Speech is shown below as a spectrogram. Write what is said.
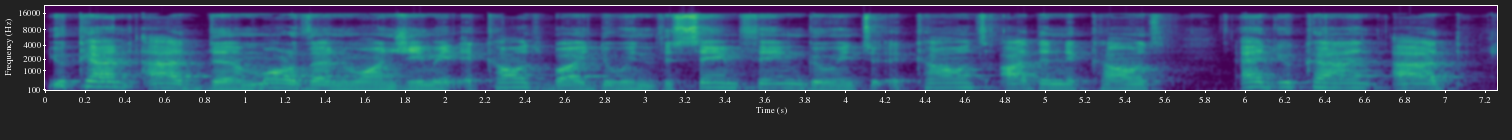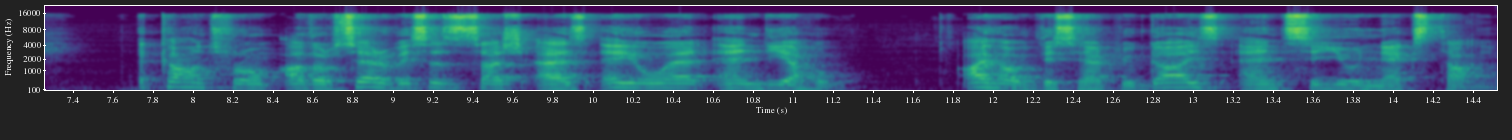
You can add uh, more than one Gmail account by doing the same thing, going to account, add an account and you can add accounts from other services such as AOL and Yahoo. I hope this helped you guys and see you next time.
